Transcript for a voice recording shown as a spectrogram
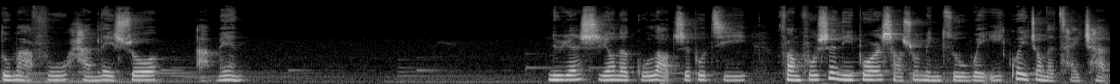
鲁玛夫含泪说：“阿门。”女人使用的古老织布机，仿佛是尼泊尔少数民族唯一贵重的财产。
